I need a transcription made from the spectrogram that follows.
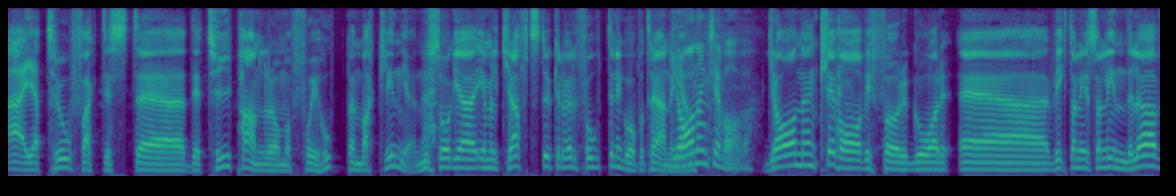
Nej, jag tror faktiskt eh, det typ handlar om att få ihop en backlinje. Nu såg jag Emil Kraft stukade väl foten igår på träningen. Granen klev av va? Granen klev av i förrgår. Eh, Victor Nilsson Lindelöf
